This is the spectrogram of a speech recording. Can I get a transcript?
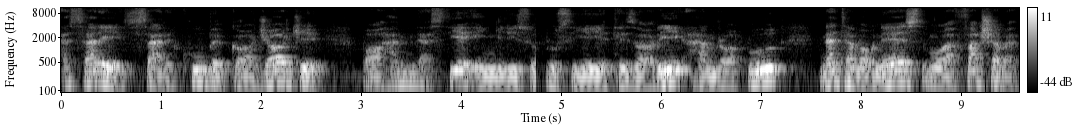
اثر سرکوب گاجار که با همدستی انگلیس و روسیه تزاری همراه بود نتوانست موفق شود.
